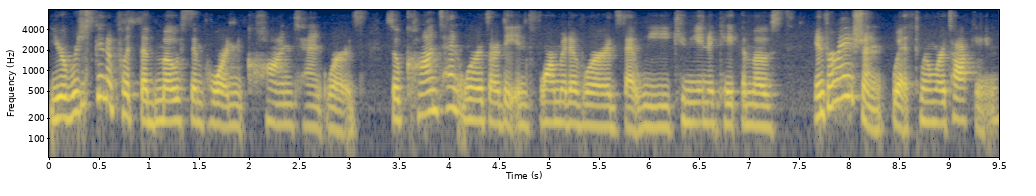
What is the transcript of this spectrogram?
You're just going to put the most important content words. So, content words are the informative words that we communicate the most information with when we're talking.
